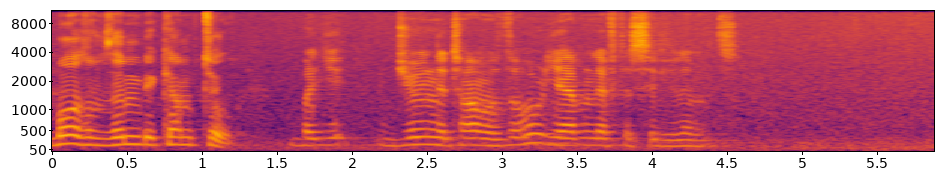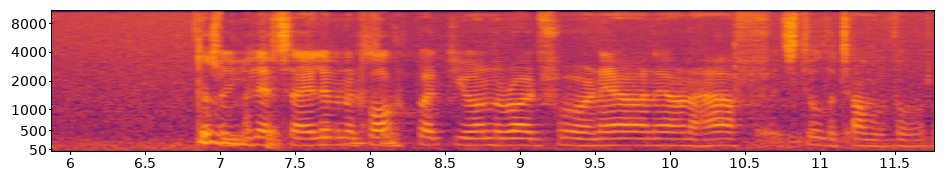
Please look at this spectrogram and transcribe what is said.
both of them become two. But you, during the time of Dhuhr, you haven't left the city limits. Doesn't so you matter. left, say, 11 o'clock, but you're on the road for an hour, an hour and a half, it's still the time of Dhuhr.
